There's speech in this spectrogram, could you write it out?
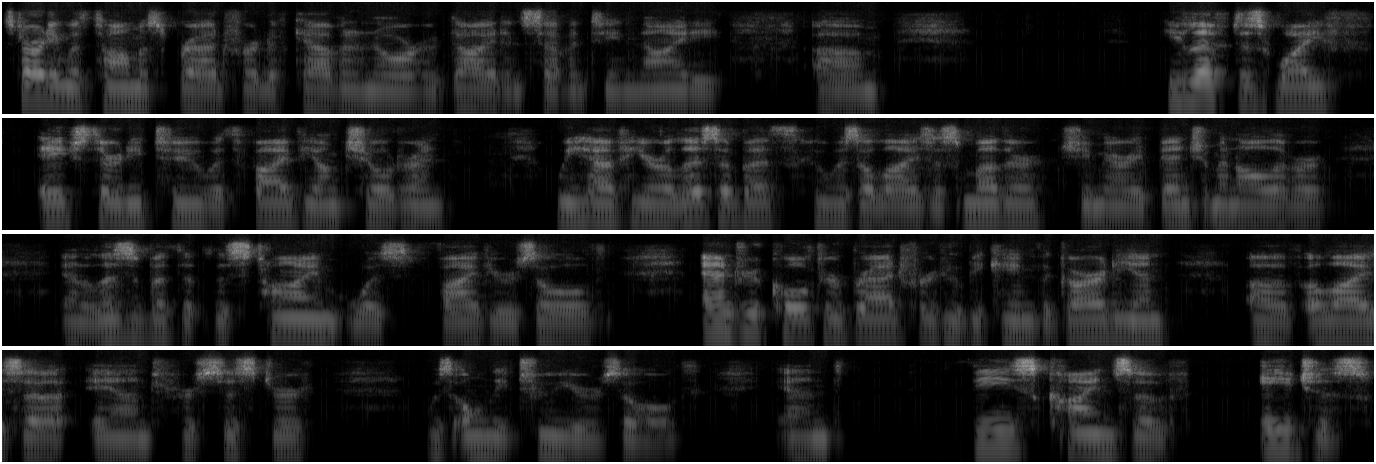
starting with Thomas Bradford of Cavananore, who died in 1790. Um, he left his wife, age 32, with five young children. We have here Elizabeth, who was Eliza's mother. She married Benjamin Oliver, and Elizabeth at this time was five years old. Andrew Coulter Bradford, who became the guardian of Eliza and her sister was only two years old. And these kinds of ages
